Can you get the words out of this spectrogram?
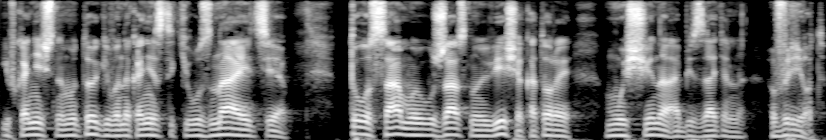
И в конечном итоге вы наконец-таки узнаете ту самую ужасную вещь, о которой мужчина обязательно врет.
